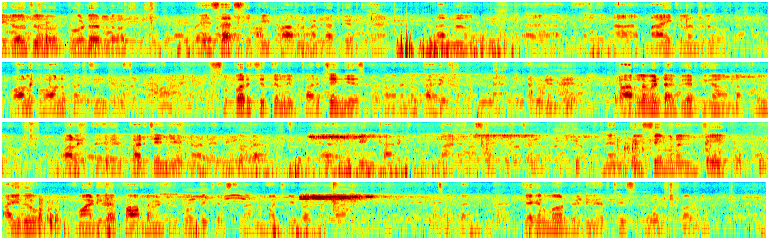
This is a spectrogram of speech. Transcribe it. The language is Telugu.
ఈరోజు కోడూరులో వైఎస్ఆర్సీపీ పార్లమెంట్ అభ్యర్థిగా నన్ను ఈ నా నాయకులందరూ వాళ్ళకి వాళ్ళు పరిచయం చేసుకున్నారు. సుపరిచితుల్ని పరిచయం చేసుకోవడం అనేది ఒక కార్యక్రమం. ఎందుకంటే పార్లమెంట్ అభ్యర్థిగా ఉన్నప్పుడు వాళ్ళకి పరిచయం చేయడం అనేది ఒక రొటీన్ కార్యక్రమం. దానికోసం నేను దిల్సీమ నుంచి ఐదో వాడిగా పార్లమెంటుకి పోటీ చేస్తున్నాను. మచిలీపట్నం పార్లమెంట్. చెప్పాను. జగన్మోహన్ రెడ్డి గారు చేసిన మంచి పనులు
